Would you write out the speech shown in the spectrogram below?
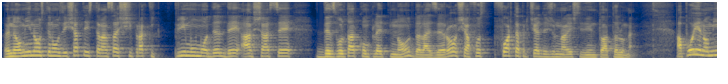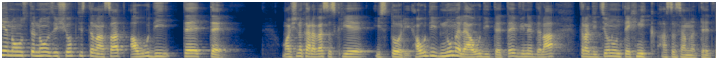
În 1997 este lansat și practic primul model de A6 dezvoltat complet nou, de la zero și a fost foarte apreciat de jurnaliștii din toată lumea. Apoi, în 1998 este lansat Audi TT, o mașină care avea să scrie istorie. Audi, numele Audi TT vine de la tradiționul tehnic, asta înseamnă TT,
